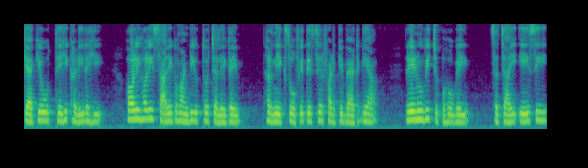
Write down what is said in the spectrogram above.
ਕਹਿ ਕੇ ਉਹ ਉੱਥੇ ਹੀ ਖੜੀ ਰਹੀ। ਹੌਲੀ-ਹੌਲੀ ਸਾਰੇ ਗਵਾਂਢੀ ਉੱਥੋਂ ਚਲੇ ਗਏ। ਹਰਨੇਕ ਸੋਫੇ ਤੇ ਸਿਰ ਫੜ ਕੇ ਬੈਠ ਗਿਆ। ਰੇਣੂ ਵੀ ਚੁੱਪ ਹੋ ਗਈ। ਸਚਾਈ ਇਹ ਸੀ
